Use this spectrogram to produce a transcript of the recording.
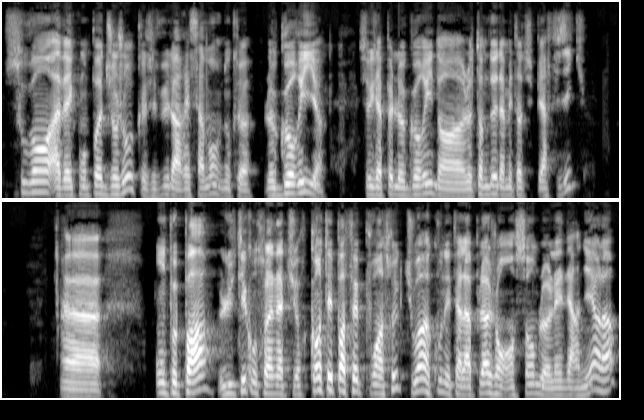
souvent avec mon pote Jojo, que j'ai vu là récemment, donc le gorille, celui que j'appelle le gorille dans le tome 2 de la méthode super physique. Euh, on peut pas lutter contre la nature. Quand t'es pas fait pour un truc, tu vois, un coup on était à la plage ensemble l'année dernière là,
